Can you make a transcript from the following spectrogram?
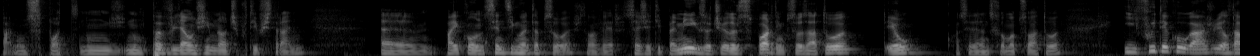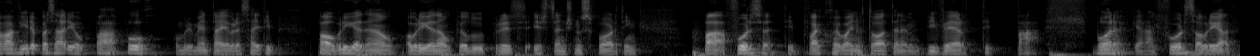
pá, num spot, num, num pavilhão gimnodesportivo estranho. E com 150 pessoas, estão a ver? Seja tipo amigos, outros jogadores de Sporting, pessoas à toa, eu, considerando que sou uma pessoa à toa, e fui ter com o gajo, ele estava a vir a passar e eu, pá, porro, cumprimentei, abracei, tipo, pá, obrigadão, obrigadão pelo, por estes anos no Sporting, pá, força, tipo, vai correr bem no Tottenham, diverte, tipo, pá, bora, caralho, força, obrigado.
